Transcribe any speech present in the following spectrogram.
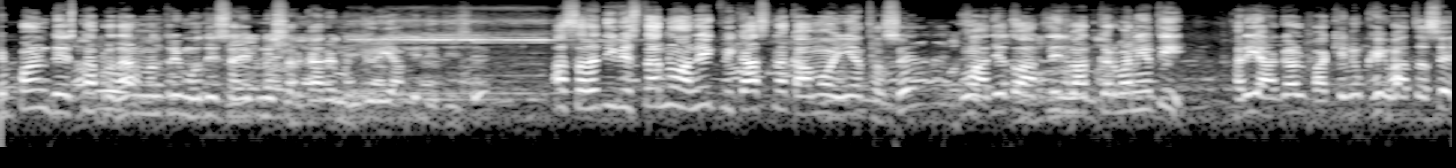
એ પણ દેશના પ્રધાનમંત્રી મોદી સાહેબની સરકારે મંજૂરી આપી દીધી છે. આ સરહદી વિસ્તારનો અનેક વિકાસના કામો અહીંયા થશે. હું આજે તો આટલી જ વાત કરવાની હતી. ફરી આગળ બાકીનું કંઈ વાત હશે,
